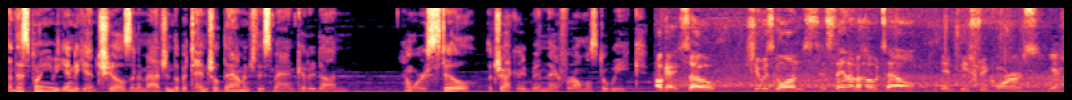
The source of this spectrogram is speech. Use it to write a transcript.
At this point, you begin to get chills and imagine the potential damage this man could have done. And worse still, the tracker had been there for almost a week. Okay, so she was going staying at a hotel in Peachtree Corners. Yes.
